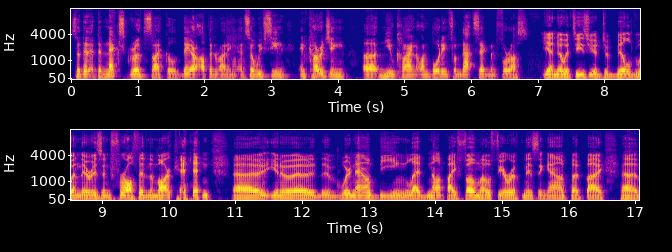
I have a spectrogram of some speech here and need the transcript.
so that at the next growth cycle they are up and running. And so we've seen encouraging uh, new client onboarding from that segment for us. Yeah, no, it's easier to build when there isn't froth in the market. and, uh, you know, uh, we're now being led not by FOMO, fear of missing out, but by uh,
